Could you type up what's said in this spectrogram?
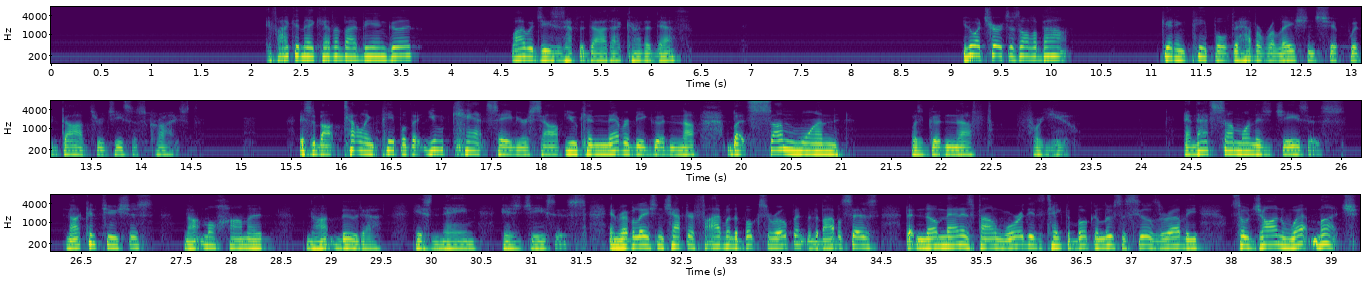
If I could make heaven by being good, why would Jesus have to die that kind of death? You know what church is all about? getting people to have a relationship with God through Jesus Christ. It's about telling people that you can't save yourself, you can never be good enough, but someone was good enough for you. And that someone is Jesus, not Confucius, not Mohammed, not Buddha. His name is Jesus. In Revelation chapter 5, when the books are opened, the Bible says that no man is found worthy to take the book and loose the seals thereof. So John wept much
